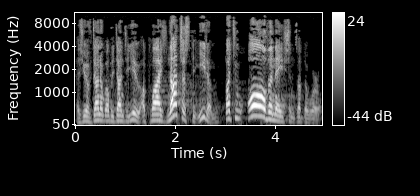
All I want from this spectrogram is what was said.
as you have done it will be done to you, applies not just to Edom, but to all the nations of the world.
